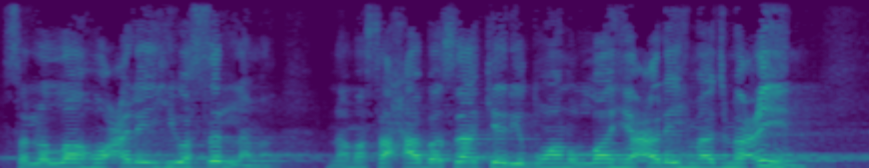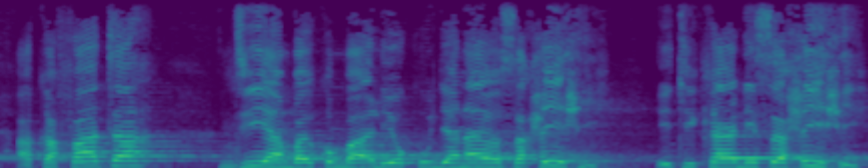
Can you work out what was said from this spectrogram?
sallallahu alayhi wasallama na masahaba zake ridwanullahi alayhim ajma'in. Akafata njia ambayo kwamba aliyokuja nayo sahihi itikadi sahihi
